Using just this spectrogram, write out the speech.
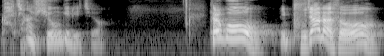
가장 쉬운 길이죠. 결국 이 부자라서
